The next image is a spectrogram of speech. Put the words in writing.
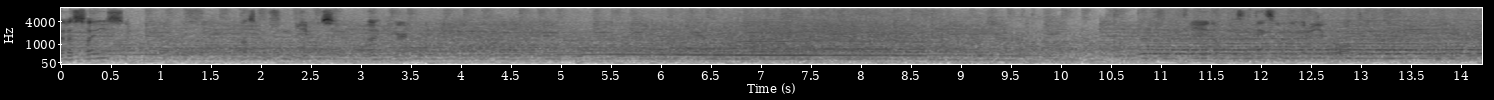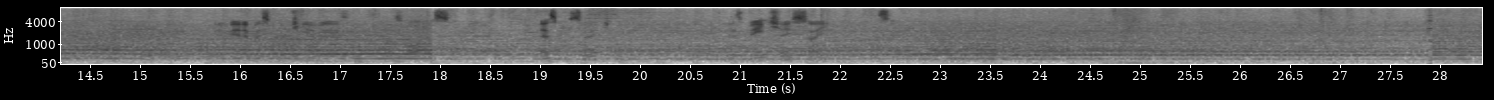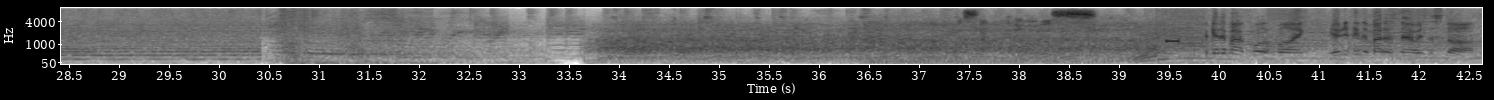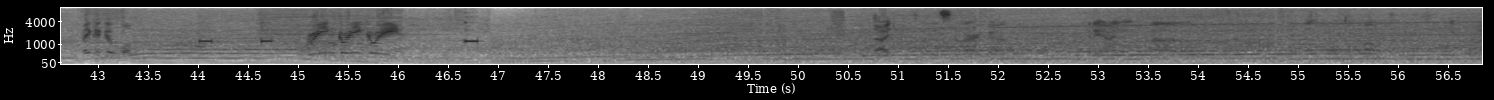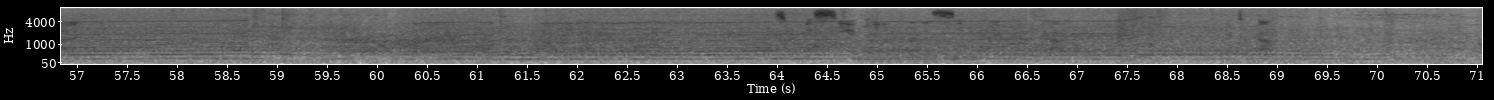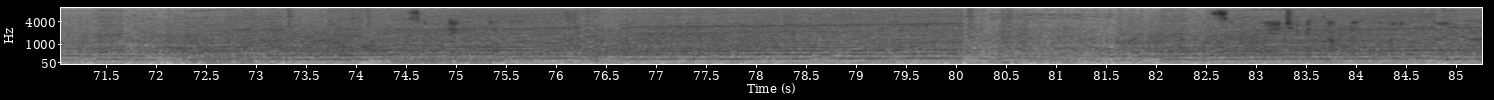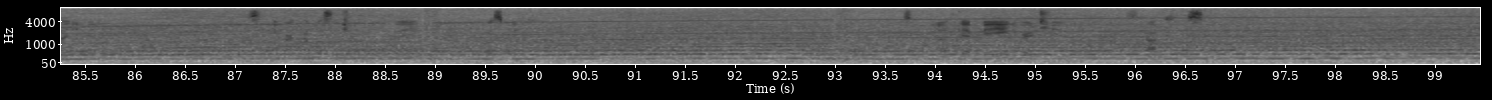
Era só isso. Nossa, confundi, que merda. E não presta atenção no número de voltas. Primeira é mais curtinha mesmo. As voltas são 17. Infelizmente é isso aí. Assim. Now is the start. Make a good one. Green, green, green. Embreagem É bem divertido. Os carros eles são, assim.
